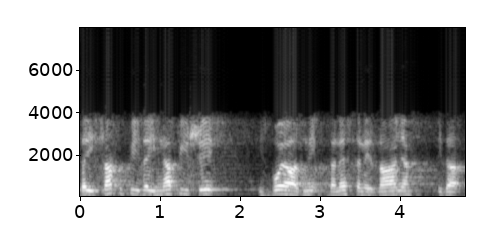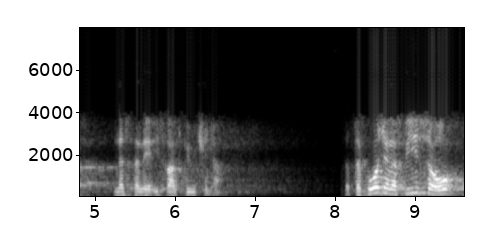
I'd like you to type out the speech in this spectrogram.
da ih sakupi, da ih napiše iz bojazni da nestane znanja i da nestane islamski učenja. Također napisao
